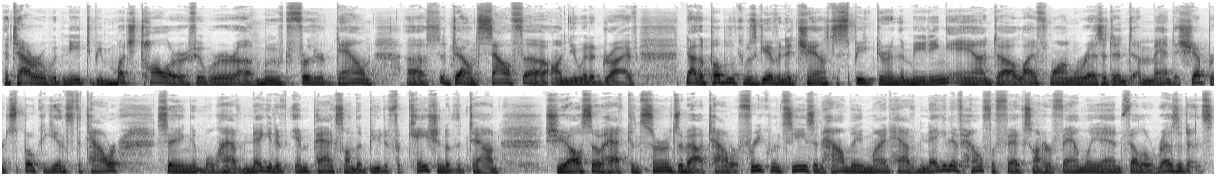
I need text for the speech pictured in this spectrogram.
The tower would need to be much taller if it were uh, moved further down uh, down south uh, on Uinta Drive. Now, the public was given a chance to speak during the meeting, and uh, lifelong resident Amanda Shepard spoke against the tower, saying it will have negative impacts on the beautification of the town. She also had concerns about tower frequencies and how they might have negative health effects on her family and fellow residents.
